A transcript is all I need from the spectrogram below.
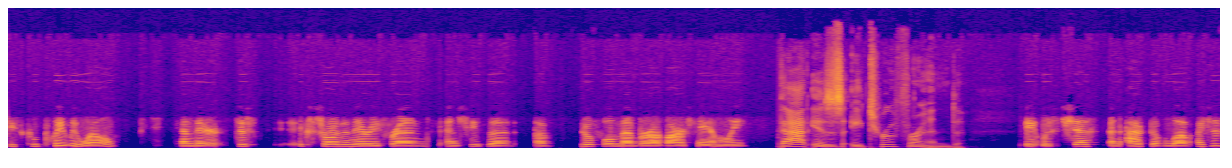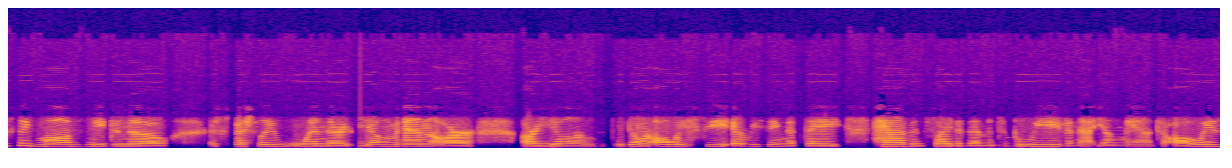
she's completely well, and they're just extraordinary friends, and she's a, a beautiful member of our family. That is a true friend. It was just an act of love. I just think moms need to know, especially when their young men are are young. They don't always see everything that they have inside of them and to believe in that young man, to always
